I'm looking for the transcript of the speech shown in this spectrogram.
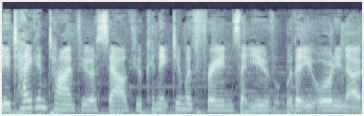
you're taking time for yourself. You're connecting with friends that you've that you already know.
